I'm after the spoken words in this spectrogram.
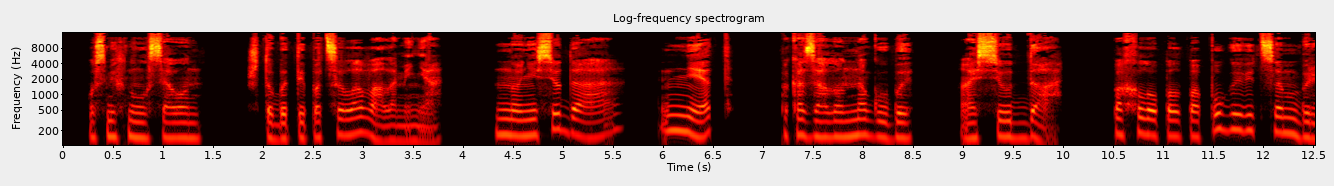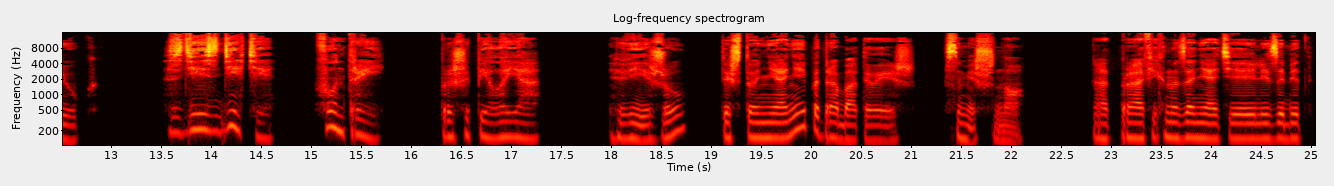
— усмехнулся он, — «чтобы ты поцеловала меня. Но не сюда, нет», — показал он на губы, — «а сюда», — похлопал по пуговицам брюк. «Здесь дети, Фонтрей», — прошипела я. «Вижу. Ты что, няней подрабатываешь? Смешно. Отправь их на занятия, Элизабет,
